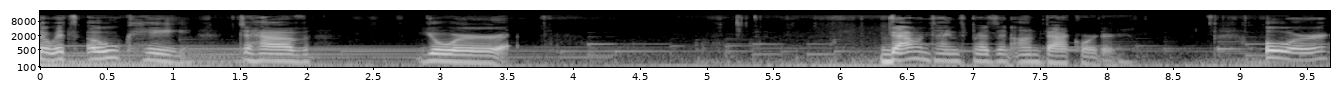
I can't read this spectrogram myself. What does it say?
So it's okay to have your Valentine's present on back order. Or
